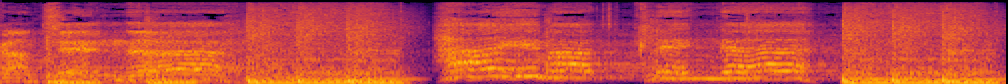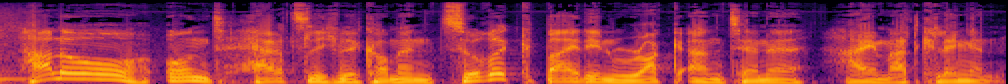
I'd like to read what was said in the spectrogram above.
Rockantenne. Heimatklänge. Hallo und herzlich willkommen zurück bei den Rockantenne Heimatklängen.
